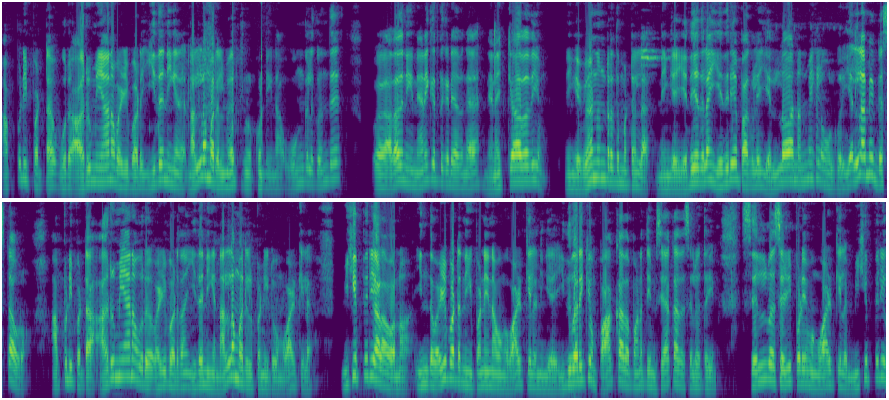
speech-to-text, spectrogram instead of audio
அப்படிப்பட்ட ஒரு அருமையான வழிபாடு இதை நீங்கள் நல்ல முறையில் மேற்கொண்டீங்கன்னா உங்களுக்கு வந்து அதாவது நீங்கள் நினைக்கிறது கிடையாதுங்க நினைக்காததையும் நீங்கள் வேணுன்றது மட்டும் இல்லை நீங்கள் எது எதெல்லாம் எதிரே பார்க்கல எல்லா நன்மைகளும் உங்களுக்கு வரும். எல்லாமே பெஸ்ட்டாக வரும். அப்படிப்பட்ட அருமையான ஒரு வழிபாடு தான் இதை நீங்கள் நல்ல முறையில் பண்ணிவிட்டு உங்கள் வாழ்க்கையில். மிகப்பெரிய அளவு வரணும். இந்த வழிபாட்டை நீங்கள் பண்ணீங்கன்னா உங்கள் வாழ்க்கையில் நீங்கள் இது வரைக்கும் பார்க்காத பணத்தையும் சேர்க்காத செல்வத்தையும் செல்வ செழிப்படையும் உங்கள் வாழ்க்கையில் மிகப்பெரிய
